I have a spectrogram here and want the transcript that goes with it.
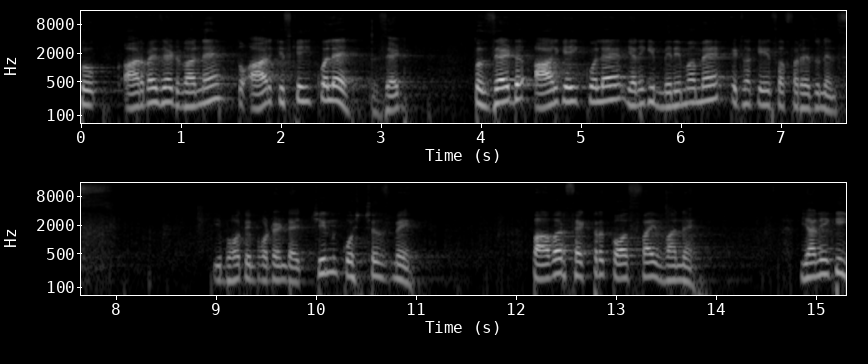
तो आर बाई जेड वन है तो आर किसके इक्वल है? जेड तो जेड आर के इक्वल है, यानी कि मिनिमम है it's a case of resonance ये बहुत इंपॉर्टेंट है। जिन क्वेश्चंस में power factor cos phi one है, यानी कि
